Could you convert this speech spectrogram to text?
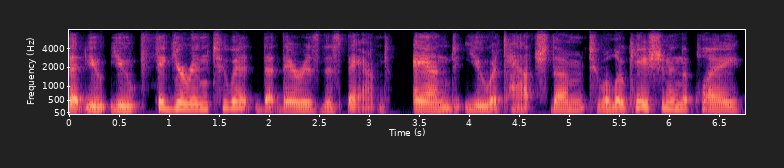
that you you figure into it that there is this band and you attach them to a location in the play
